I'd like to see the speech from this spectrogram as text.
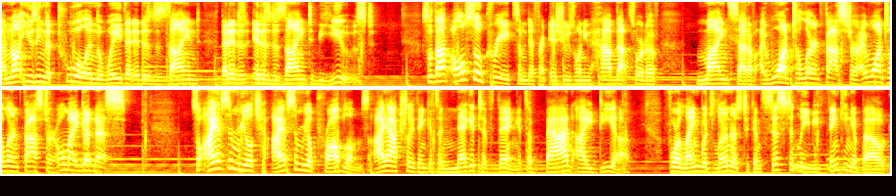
I'm not using the tool in the way that it is designed that it is, it is designed to be used. So that also creates some different issues when you have that sort of mindset of I want to learn faster, I want to learn faster. Oh my goodness. So I have some real I have some real problems. I actually think it's a negative thing. It's a bad idea for language learners to consistently be thinking about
